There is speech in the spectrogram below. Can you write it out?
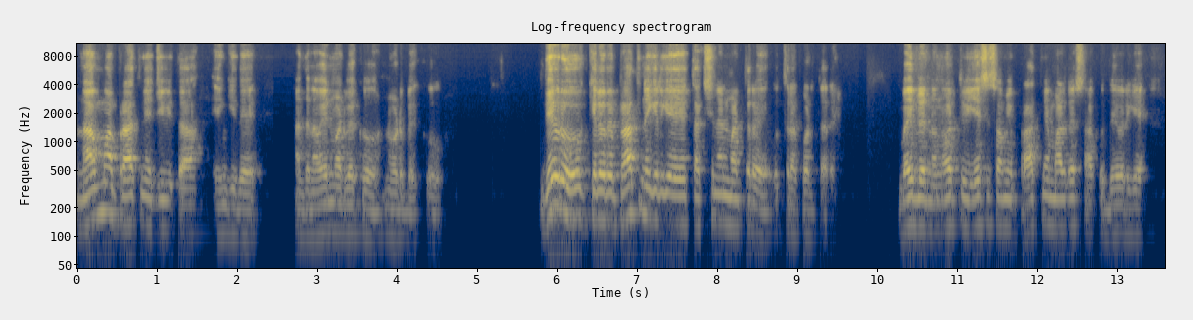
ನಮ್ಮ ಪ್ರಾರ್ಥನೆ ಜೀವಿತ ಹೆಂಗಿದೆ ಅಂತ ನಾವೇನ್ ಮಾಡ್ಬೇಕು? ನೋಡ್ಬೇಕು. ದೇವರು ಕೆಲವರ ಪ್ರಾರ್ಥನೆಗಳಿಗೆ ತಕ್ಷಣ ಏನ್ ಮಾಡ್ತಾರೆ? ಉತ್ತರ ಕೊಡ್ತಾರೆ. ಬೈಬಲ್ ನಾವು ನೋಡ್ತೀವಿ. ಯೇಸು ಸ್ವಾಮಿ ಪ್ರಾರ್ಥನೆ ಮಾಡಿದ್ರೆ ಸಾಕು. ದೇವರಿಗೆ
